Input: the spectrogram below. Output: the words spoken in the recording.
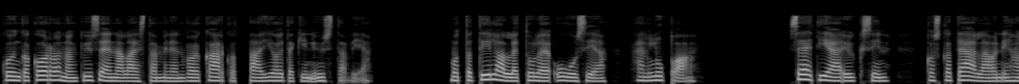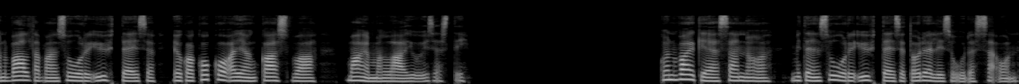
kuinka koronan kyseenalaistaminen voi karkottaa joitakin ystäviä. Mutta tilalle tulee uusia, hän lupaa. Se et jää yksin, koska täällä on ihan valtavan suuri yhteisö, joka koko ajan kasvaa maailmanlaajuisesti. On vaikea sanoa, miten suuri yhteisö todellisuudessa on.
